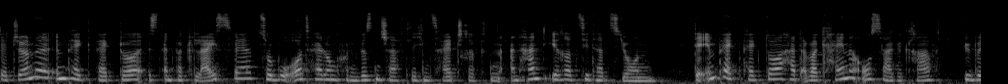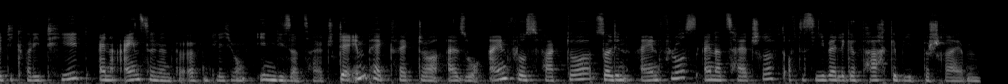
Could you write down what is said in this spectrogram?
Der Journal Impact Factor ist ein Vergleichswert zur Beurteilung von wissenschaftlichen Zeitschriften anhand ihrer Zitationen. Der Impact Factor hat aber keine Aussagekraft über die Qualität einer einzelnen Veröffentlichung in dieser Zeitschrift. Der Impact Factor, also Einflussfaktor, soll den Einfluss einer Zeitschrift auf das jeweilige Fachgebiet beschreiben.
